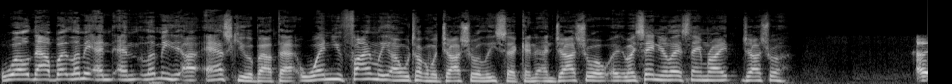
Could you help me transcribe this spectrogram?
Well, now, but let me and, and let me uh, ask you about that. When you finally, uh, we're talking about Joshua Lisec, and, and Joshua, am I saying your last name right, Joshua? Uh,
